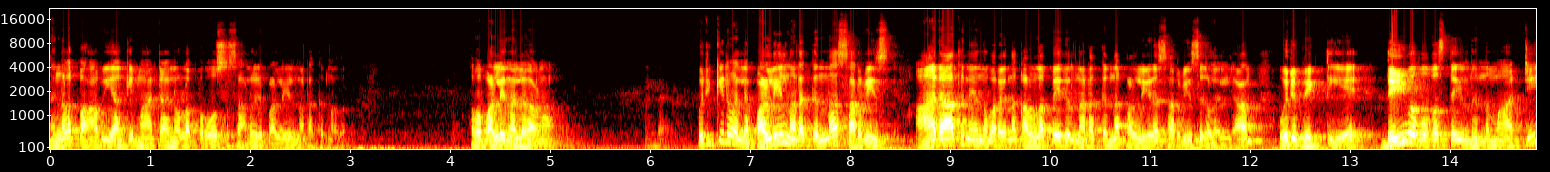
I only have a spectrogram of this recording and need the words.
നിങ്ങളെ പാപിയാക്കി മാറ്റാനുള്ള പ്രോസസ്സാണ് ഒരു പള്ളിയിൽ നടക്കുന്നത്. അപ്പോൾ പള്ളി നല്ലതാണോ? ഒരിക്കലുമല്ല. പള്ളിയിൽ നടക്കുന്ന സർവീസ് ആരാധന എന്ന് പറയുന്ന കള്ളപ്പേരിൽ നടക്കുന്ന പള്ളിയുടെ സർവീസുകളെല്ലാം ഒരു വ്യക്തിയെ ദൈവ വ്യവസ്ഥയിൽ നിന്ന് മാറ്റി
